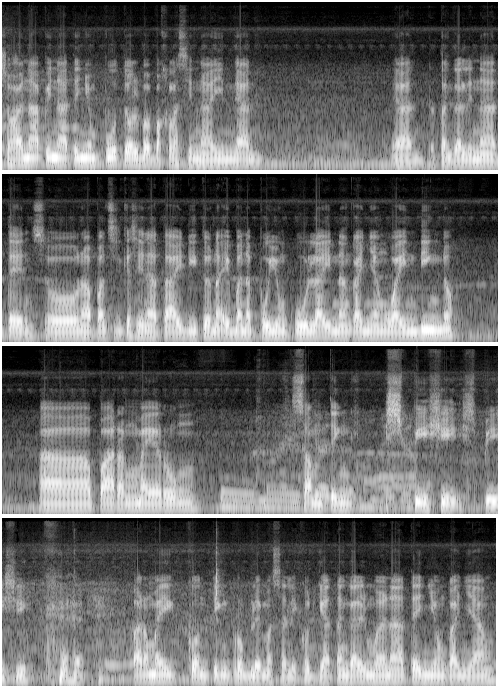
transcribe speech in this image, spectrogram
So hanapin natin yung putol, babaklasin na yun yan. Yan, tatanggalin natin. So napansin kasi na tayo dito na iba na po yung kulay ng kanyang winding, no? Ah, parang mayroong Oh something species, species. parang may konting problema sa likod. Kaya tanggalin muna natin yung kanyang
